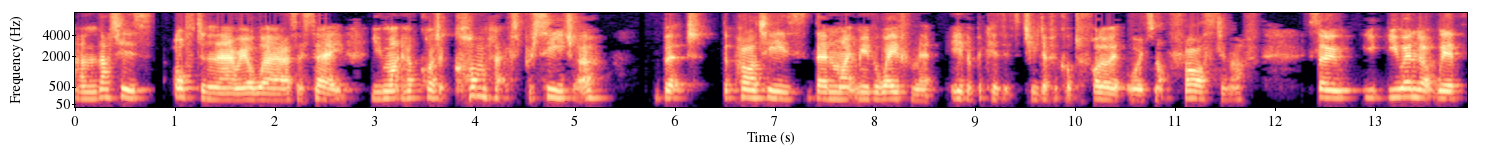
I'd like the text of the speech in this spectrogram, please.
and that is often an area where, as I say, you might have quite a complex procedure, but the parties then might move away from it, either because it's too difficult to follow it or it's not fast enough. So you, you end up with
